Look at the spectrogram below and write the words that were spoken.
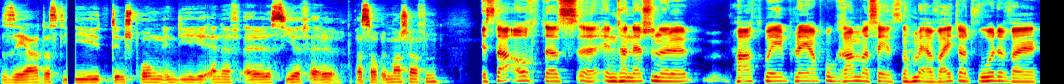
sehr, dass die den Sprung in die NFL, CFL, was auch immer schaffen. Ist da auch das äh, International Pathway Player Programm, was ja jetzt noch mehr erweitert wurde, weil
